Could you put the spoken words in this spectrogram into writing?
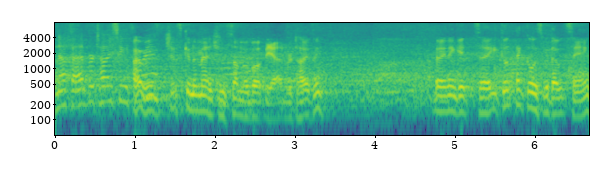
Enough advertising for I you? was just going to mention something about the advertising, but I think it's, uh, it go, that goes without saying.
